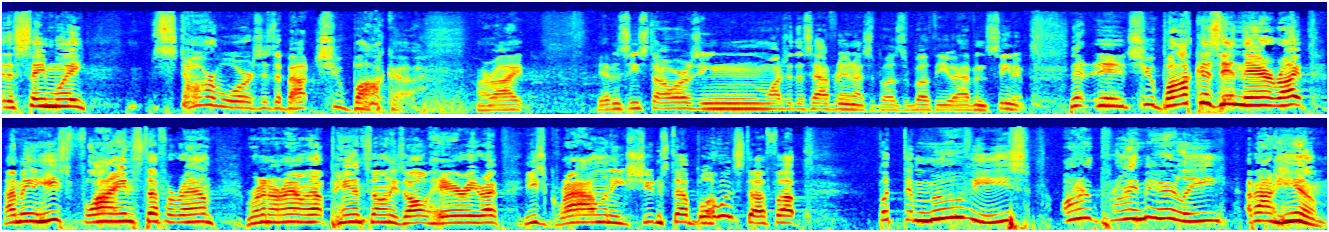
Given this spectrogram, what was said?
the same way Star Wars is about Chewbacca, all right? If you haven't seen Star Wars, you can watch it this afternoon, I suppose, for both of you haven't seen it. Chewbacca's in there, right? I mean, he's flying stuff around, running around without pants on. He's all hairy, right? He's growling, he's shooting stuff, blowing stuff up. But the movies aren't primarily about him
